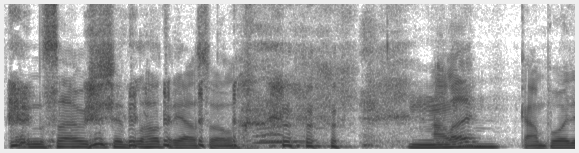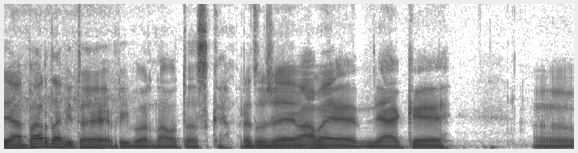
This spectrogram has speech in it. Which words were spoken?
ten sa už dlho triasol. Mm. Ale kam pôjde Jan Pardavi, to je výborná otázka. Pretože máme nejaké uh,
